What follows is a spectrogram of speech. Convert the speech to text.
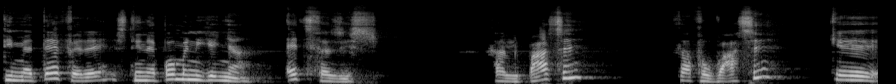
τη μετέφερε στην επόμενη γενιά. Έτσι θα ζεις. Θα λυπάσαι, θα φοβάσαι και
